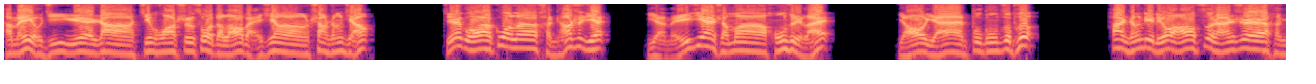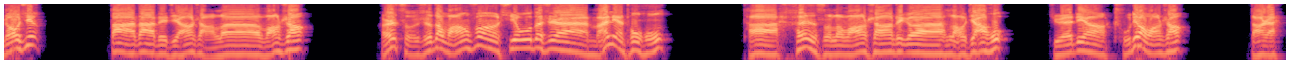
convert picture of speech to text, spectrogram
他没有急于让惊慌失措的老百姓上城墙。结果过了很长时间。也没见什么洪水来，谣言不攻自破。汉成帝刘骜自然是很高兴，大大的奖赏了王商。而此时的王凤羞的是满脸通红，他恨死了王商这个老家伙，决定除掉王商。当然，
